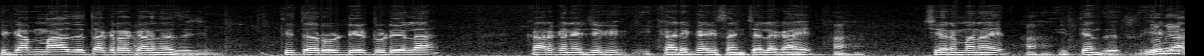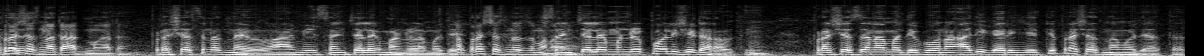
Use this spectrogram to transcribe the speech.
ते काम माझं तक्रार करण्याचं. तिथं रोज डे टू डेला कारखान्याचे कार्यकारी संचालक आहेत हां हां. चेअरमन आहेत. इत्यांचं तुम्ही एक असं- प्रशासनात आहात मग आता? प्रशासनात नाही हो आम्ही संचालक मंडळामध्ये. हा, प्रशासनाचं म्हणा संचालक मंडळ पॉलिसी ठरवते. प्रशासनामध्ये कोण अधिकारी जे ते प्रशासनामध्ये असतात.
